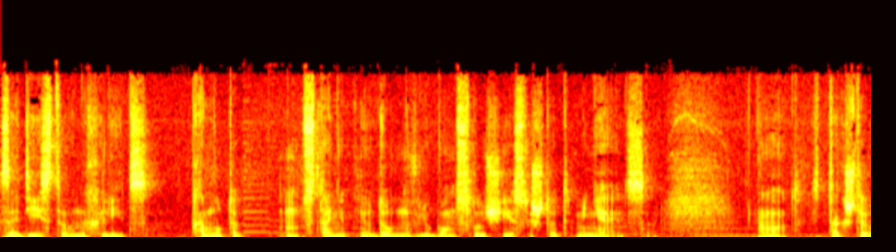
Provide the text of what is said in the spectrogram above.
задействованных лиц. Кому-то ну, станет неудобно в любом случае, если что-то меняется. Вот. Так что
